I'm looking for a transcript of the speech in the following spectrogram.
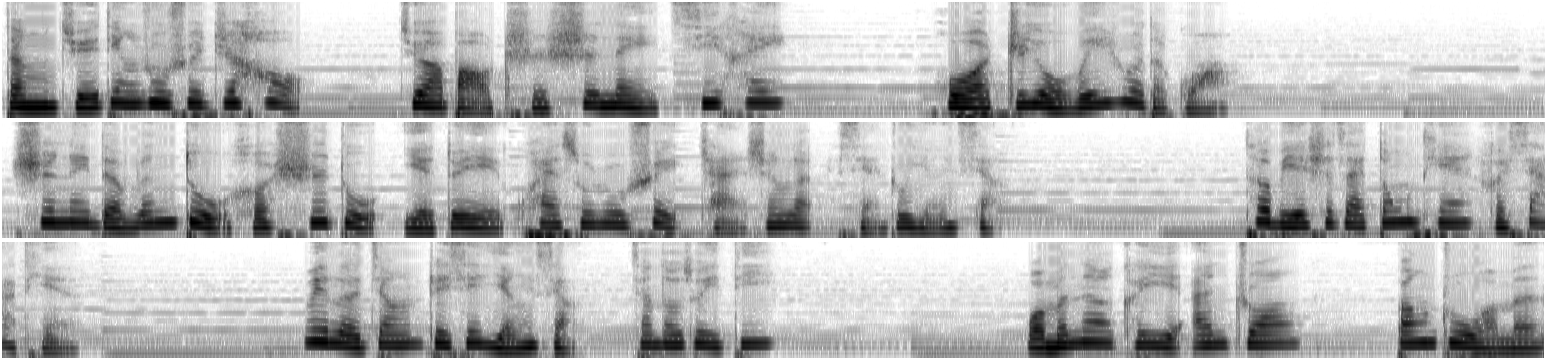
等决定入睡之后，就要保持室内漆黑或只有微弱的光。室内的温度和湿度也对快速入睡产生了显著影响，特别是在冬天和夏天。为了将这些影响降到最低。我们呢可以安装帮助我们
